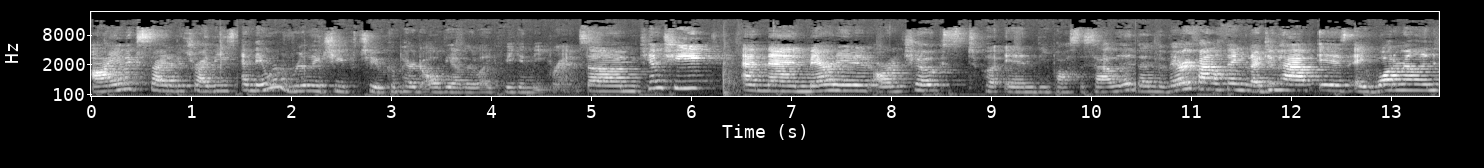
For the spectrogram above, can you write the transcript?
I am excited to try these and they were really cheap too compared to all the other like vegan meat brands. Some kimchi and then marinated artichokes to put in the pasta salad. Then the very final thing that I do have is a watermelon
